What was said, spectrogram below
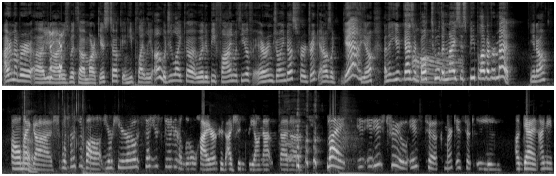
I remember uh, you know I was with uh, Mark Istook, and he politely, oh, would you like, uh, would it be fine with you if Erin joined us for a drink? And I was like, yeah, you know, and then you guys are both two of the nicest people I've ever met. You know, Oh my gosh. Well, first of all, your hero set your standard a little higher because I shouldn't be on that. That, uh, but it, it is true. Is took Mark Istook is again. I mean,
